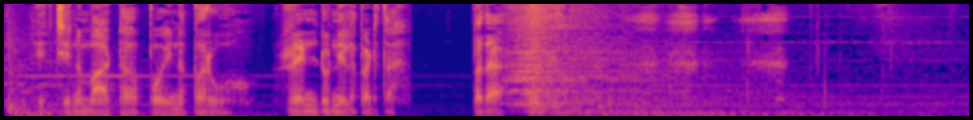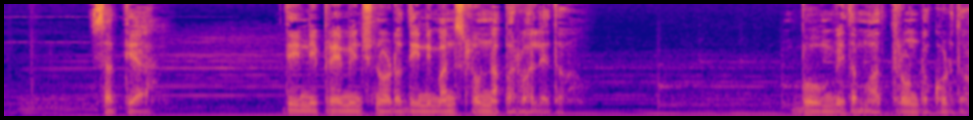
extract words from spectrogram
ఇచ్చిన మాట పోయిన పరువు రెండు నిలబెడతా. పద. సత్య దీన్ని ప్రేమించినోడు దీన్ని మనసులో ఉన్నా పర్వాలేదు. భూమి మీద మాత్రం ఉండకూడదు.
